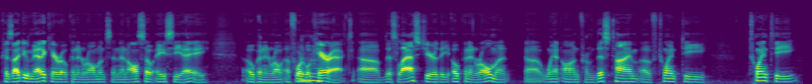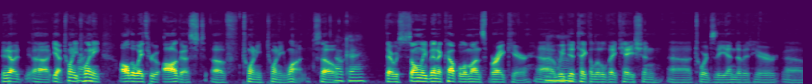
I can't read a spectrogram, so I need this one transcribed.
because I do Medicare open enrollments and then also ACA open enrollment, Affordable Care Act. Uh, this last year, the open enrollment uh, went on from this time of 2020, you know, uh, yeah, 2020, all the way through August of 2021. So Okay. There was only been a couple of months break here. Uh, We did take a little vacation uh, towards the end of it here uh,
